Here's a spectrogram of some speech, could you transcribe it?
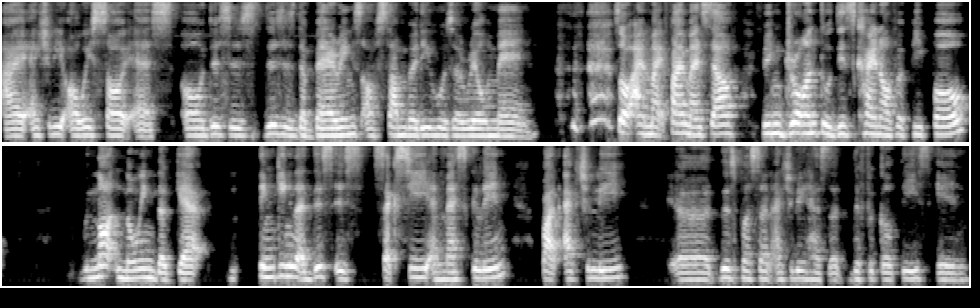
I actually always saw it as, oh, this is this is the bearings of somebody who's a real man. so I might find myself being drawn to this kind of a people, not knowing the gap, thinking that this is sexy and masculine, but actually, uh, this person actually has difficulties in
